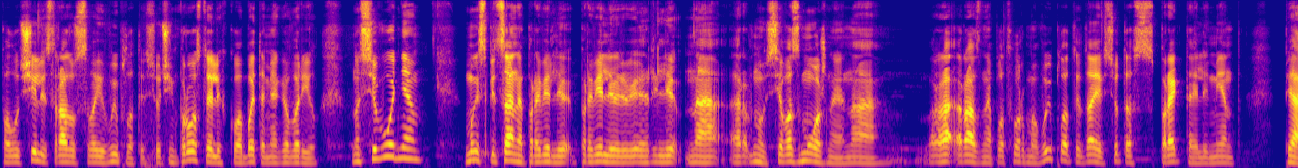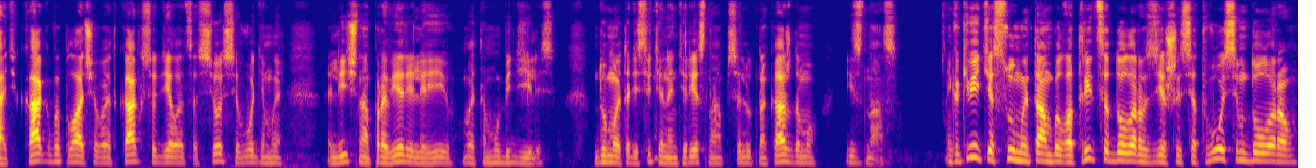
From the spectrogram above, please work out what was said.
получили сразу свои выплаты. Все очень просто и легко, об этом я говорил. Но сегодня мы специально проверили, проверили на ну, всевозможные, на разные платформы выплаты, да, и все это с проекта Элемент 5. Как выплачивает, как все делается, все сегодня мы лично проверили и в этом убедились. Думаю, это действительно интересно абсолютно каждому из нас. И как видите, суммы там было 30 долларов, здесь 68 долларов,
